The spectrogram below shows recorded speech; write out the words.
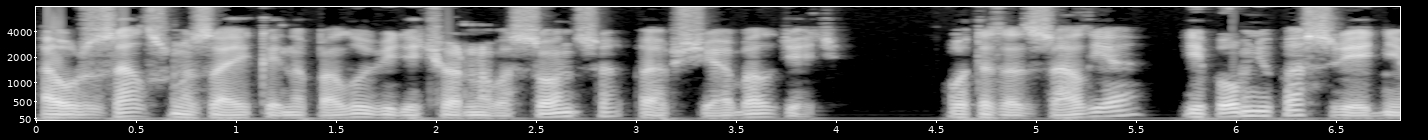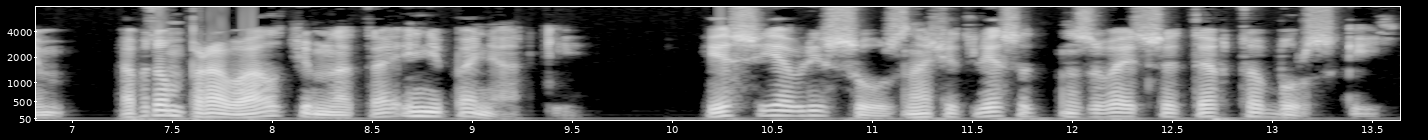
А уж зал с мозаикой на полу в виде черного солнца вообще обалдеть. Вот этот зал я и помню последним, а потом провал, темнота и непонятки. Если я в лесу, значит лес этот называется Тевтобурский.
